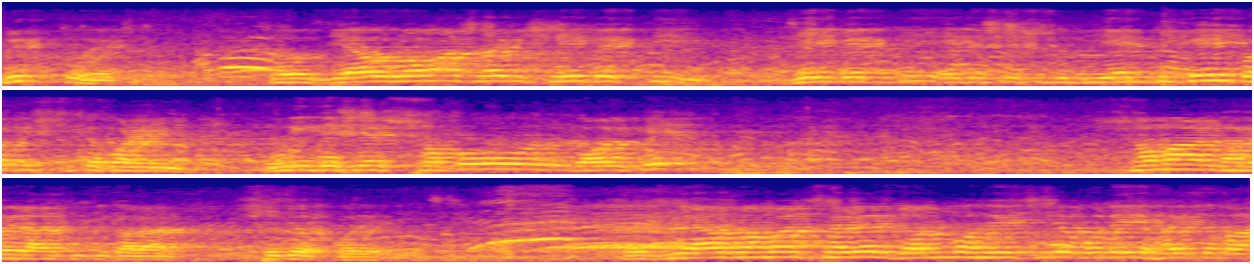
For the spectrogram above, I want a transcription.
মৃত্যু হয়েছিল তো জিয়াউর রহমান সাহেব সেই ব্যক্তি, যেই ব্যক্তি এদেশে শুধু বিএনপিকেই প্রতিষ্ঠিত করেন উনি দেশের সকল দলকে সমানভাবে রাজনীতি করার সুযোগ করে দিয়েছে। জিয়াউর রহমান সাহেবের জন্ম হয়েছিল বলেই হয়তোবা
